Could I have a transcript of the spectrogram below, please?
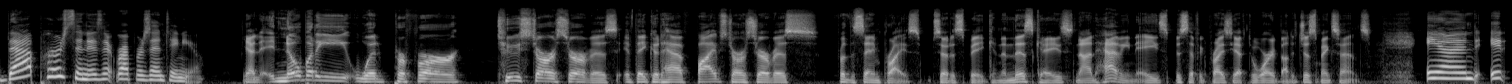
That person isn't representing you. Yeah, nobody would prefer two star service if they could have five star service for the same price, so to speak. And in this case, not having a specific price you have to worry about, it just makes sense. And it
